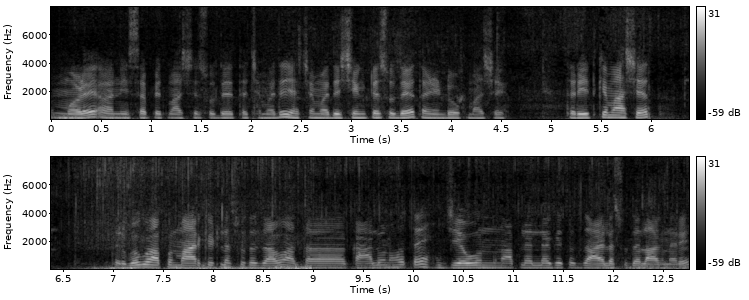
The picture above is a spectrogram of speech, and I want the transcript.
मळे आणि सफेद मासे सुद्धा आहेत त्याच्यामध्ये. ह्याच्यामध्ये शिंगटे सुद्धा आहेत आणि डोक मासे. तर इतके मासे आहेत. तर बघू आपण मार्केटला सुद्धा जाऊ. आता कालून होत आहे जेवण आपल्याला लगेच जायला सुद्धा लागणार आहे.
